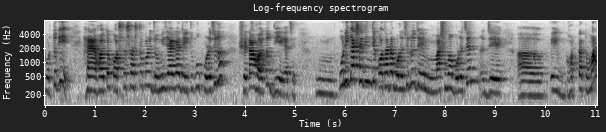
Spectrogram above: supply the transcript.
পড়তো কি? হ্যাঁ হয়তো কষ্ট সষ্ট করে জমি জায়গা যেইটুকু করেছিল, সেটা হয়তো দিয়ে গেছে। কণিকা সেদিন যে কথাটা বলেছিল যে, মাসিমা বলেছেন যে এই ঘরটা তোমার,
